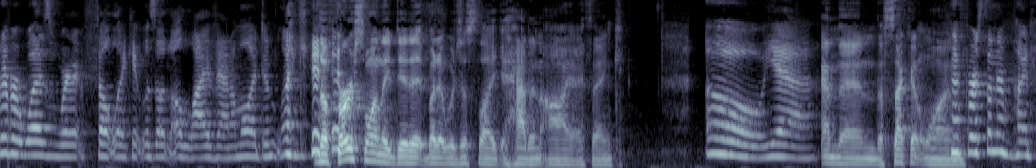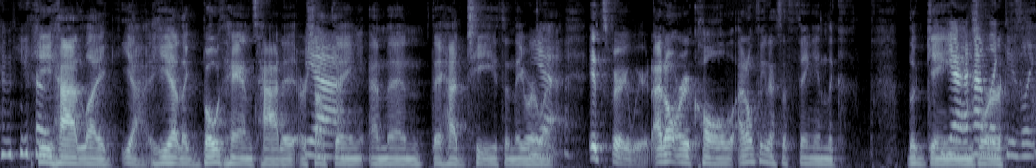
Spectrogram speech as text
Whatever it was, where it felt like it was a, a live animal, I didn't like it. the first one they did it, but it was just like it had an eye. I think. Oh yeah. and then the second one, The first one reminded me of he had like yeah he had like both hands had it or Yeah. something and then they had teeth and they were Yeah. like it's very weird i don't recall i don't think that's a thing in the the games yeah, it had where like these like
